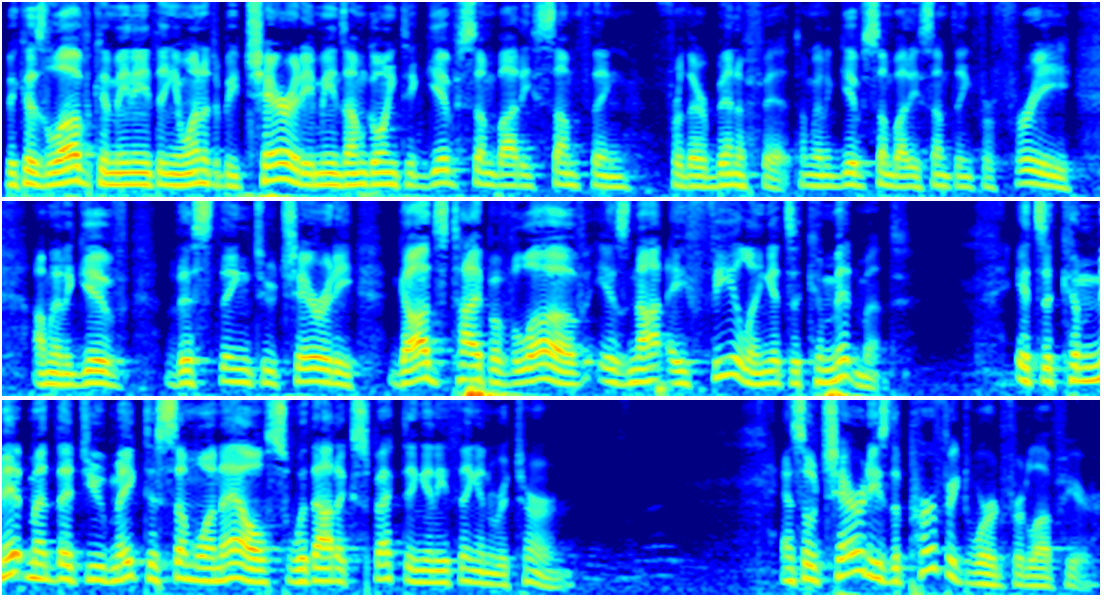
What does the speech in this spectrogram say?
Because love can mean anything you want it to be. Charity means I'm going to give somebody something for their benefit. I'm going to give somebody something for free. I'm going to give this thing to charity. God's type of love is not a feeling, it's a commitment. It's a commitment that you make to someone else without expecting anything in return. And so charity is the perfect word for love here.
